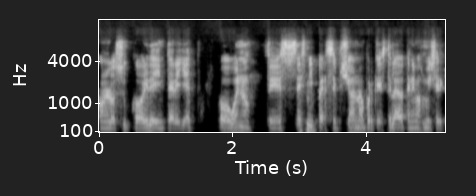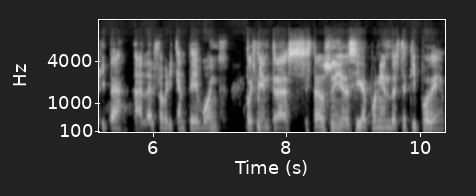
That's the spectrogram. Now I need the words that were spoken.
con los Sukhoi de Interjet. O bueno, es, es, mi percepción, ¿no? Porque este lado tenemos muy cerquita al, fabricante Boeing. Pues mientras Estados Unidos siga poniendo este tipo de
